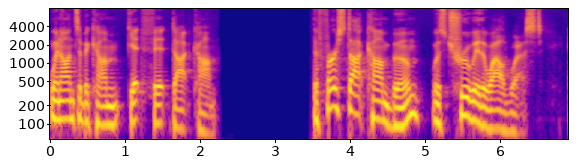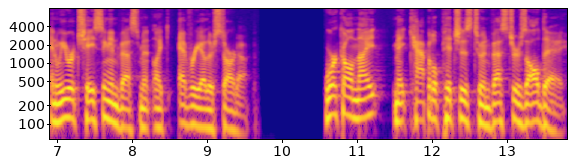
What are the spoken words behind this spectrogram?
went on to become GetFit.com. The first dot com boom was truly the Wild West, and we were chasing investment like every other startup. Work all night, make capital pitches to investors all day.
